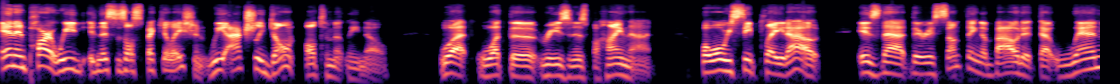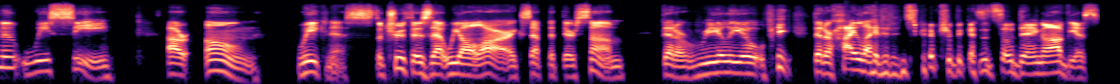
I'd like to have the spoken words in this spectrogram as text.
and in part, we and this is all speculation. We actually don't ultimately know what what the reason is behind that. But what we see played out is that there is something about it that when we see our own weakness, the truth is that we all are, except that there's some that are really that are highlighted in scripture because it's so dang obvious.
